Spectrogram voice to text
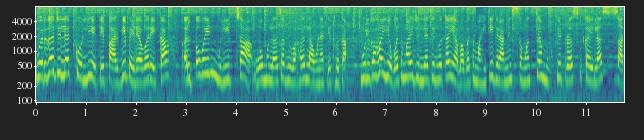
वर्धा जिल्ह्यात कोल्ही येथे पारदी बेड्यावर एका अल्पवयीन मुलीचा व मुलाचा विवाह लावण्यात येत होता. मुलगा हा यवतमाळ जिल्ह्यातील होता. याबाबत माहिती ग्रामीण समस्या मुक्ती ट्रस्ट कैलास सात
